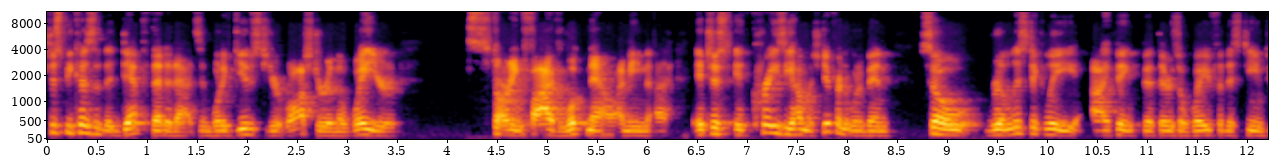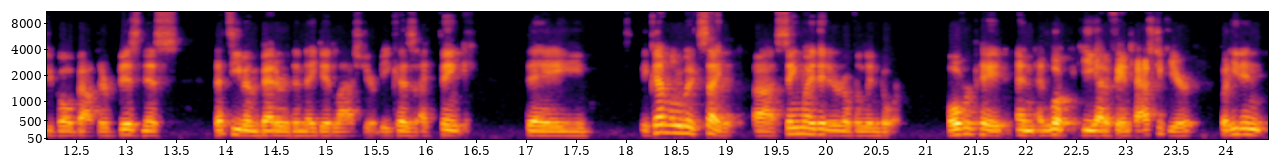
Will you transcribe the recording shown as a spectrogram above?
just because of the depth that it adds and what it gives to your roster and the way your starting five look now. I mean, uh, it just it's crazy how much different it would have been. So realistically, I think that there's a way for this team to go about their business that's even better than they did last year because I think they they got a little bit excited. Uh, same way they did it over Lindor, overpaid. And, and look, he had a fantastic year, but he didn't.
